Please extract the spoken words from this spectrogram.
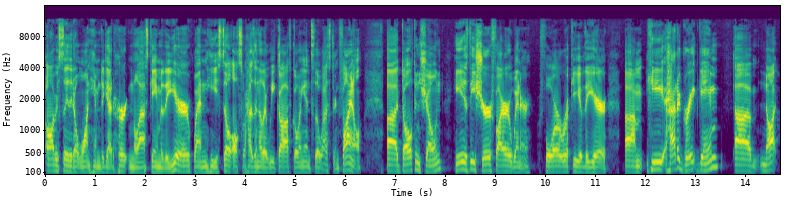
obviously they don't want him to get hurt in the last game of the year when he still also has another week off going into the Western Final. Uh, Dalton Schoen, he is the surefire winner for Rookie of the Year. Um, he had a great game, um, not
